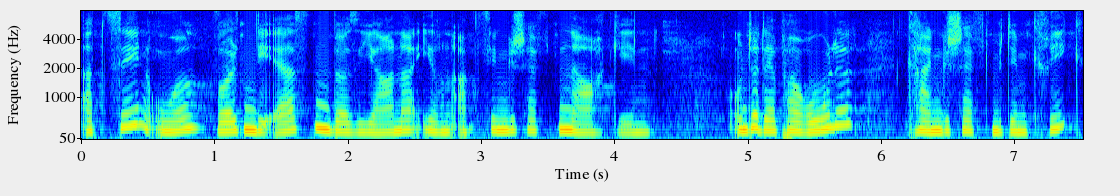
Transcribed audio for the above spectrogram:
Ab 10 Uhr wollten die ersten Börsianer ihren Aktiengeschäften nachgehen. Unter der Parole Kein Geschäft mit dem Krieg,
